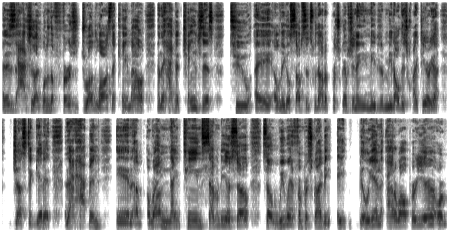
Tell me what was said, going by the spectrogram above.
And this is actually like one of the first drug laws that came out and they had to change this to a illegal substance without a prescription and you needed to meet all these criteria just to get it. And that happened in a, around 1970 or so. So we went from prescribing 8 billion Adderall per year or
